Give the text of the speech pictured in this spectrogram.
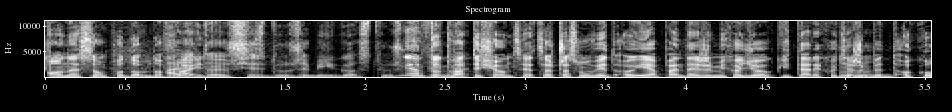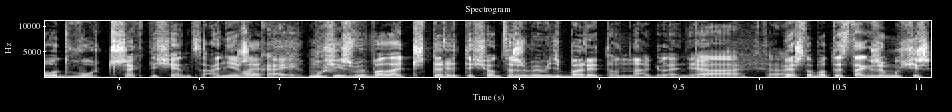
One są podobno Ale fajne. to już jest duży bigos. Tu już Nie, to mówimy- 2000. Ja cały czas mówię, o, ja pamiętaj, że mi chodzi o gitary chociażby około 2-3 tysięcy, a nie, że. Okej. musisz wywalać 4 tysiące, żeby mieć baryton nagle, nie? Tak, tak. Wiesz, no bo to jest tak, że musisz,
